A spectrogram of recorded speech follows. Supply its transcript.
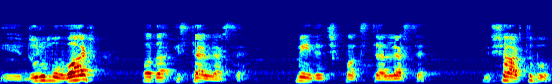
e, durumu var. O da isterlerse. Maiden çıkmak isterlerse. Şartı bu.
